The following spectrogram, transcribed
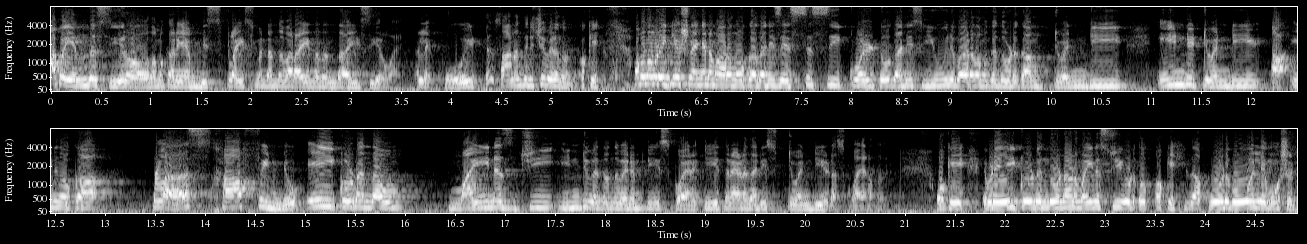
അപ്പൊ എന്ത് സീറോ? ആവും നമുക്കറിയാം ഡിസ്പ്ലേസ്മെന്റ് എന്ന് പറയുന്നത് എന്താ എന്തായി? സീറോ ആയി. അല്ലെ? പോയിട്ട് സാധനം തിരിച്ചു വരുന്നുണ്ട്. ഓക്കെ അപ്പൊ നമ്മുടെ ഇക്വേഷൻ എങ്ങനെ മാറും നോക്കുക? That is S equal to that is യുവിന് പകരം നമുക്ക് എന്ത് കൊടുക്കാം? ട്വന്റി ഇന്റു ട്വന്റി ആ ഇനി നോക്കുക. Plus half into A equal to എന്താവും? മൈനസ് ജി ഇന്റു എന്തെന്ന് വരും? ടി സ്ക്വയർ ടി എത്രയാണ്? ദാറ്റ് ഈസ് ട്വന്റിയുടെ സ്ക്വയർ എന്ന് വരും. ഓക്കെ ഇവിടെ എ ഈക്വൾ എന്തുകൊണ്ടാണ് മൈനസ് ജി കൊടുത്തത്? ഓക്കെ ഇത് അപ്പോഴ് പോകുമല്ലേ മോഷൻ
